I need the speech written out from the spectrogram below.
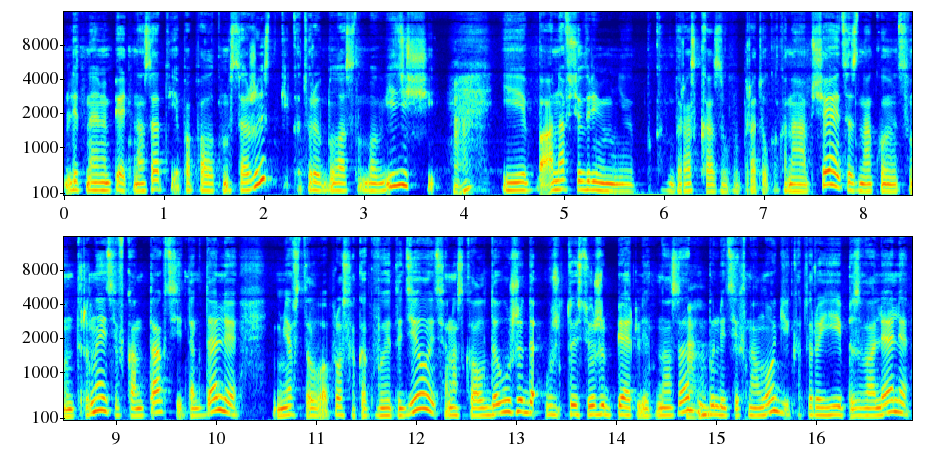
лет, наверное, пять назад я попала к массажистке, которая была слабовидящей, uh-huh. И она все время мне как бы рассказывала про то, как она общается, знакомится в интернете, ВКонтакте и так далее. И у меня встал вопрос, а как вы это делаете? Она сказала, да уже, да, уже то есть уже пять лет назад uh-huh. были технологии, которые ей позволяли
